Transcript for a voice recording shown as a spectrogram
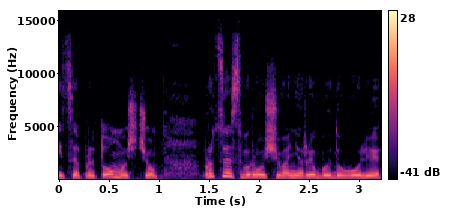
І це при тому, що процес вирощування риби доволі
